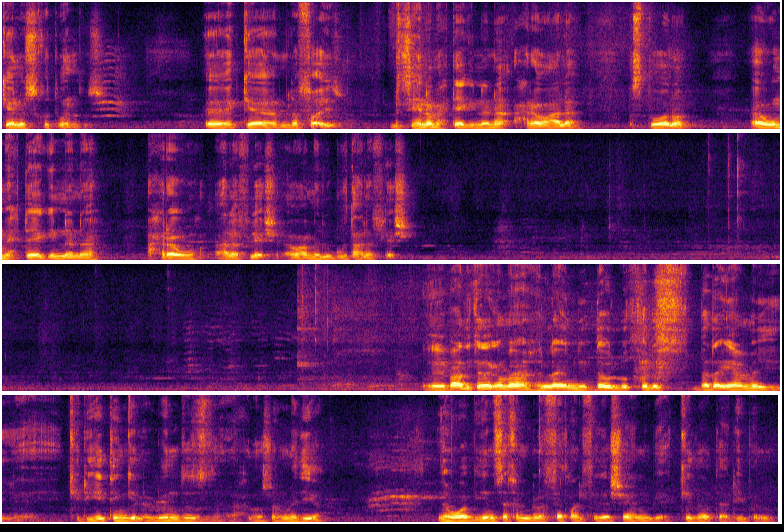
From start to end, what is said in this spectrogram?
كنسخة Windows. آه كملف ايزو. بس هنا محتاج ان أنا احرقه على اسطوانة أو محتاج ان أنا احرقه على فلاشة أو اعمله بوت على فلاشة. بعد كده يا جماعة هنلاقي إن ال download خلص بدأ يعمل creating لل Windows 11 ميديا إن هو بينسخ الملفات على الفلاشة يعني بيأكدها تقريبا.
